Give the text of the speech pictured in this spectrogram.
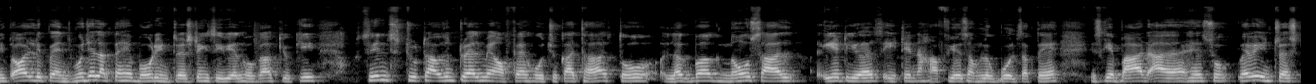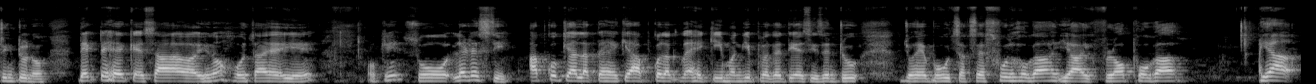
इट ऑल डिपेंड्स मुझे लगता है बहुत इंटरेस्टिंग सीरियल होगा क्योंकि सिंस 2012 में ऑफ़र हो चुका था तो लगभग नौ साल eight years eight and half years हम लोग बोल सकते हैं। इसके बाद आया है so very interesting to know देखते हैं कैसा यू नो होता है ये। ओके सो लेट अस सी आपको क्या लगता है कि आपको लगता है कि मन की प्रगति है सीज़न टू जो है बहुत सक्सेसफुल होगा या एक फ्लॉप होगा? या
